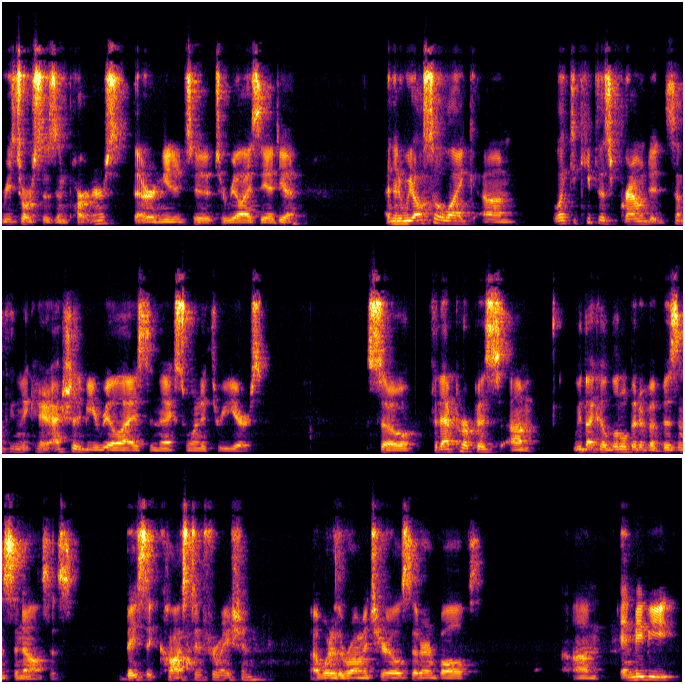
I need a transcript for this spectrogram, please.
resources, and partners that are needed to, to realize the idea. And then we also like um, like to keep this grounded, something that can actually be realized in the next one to three years. So for that purpose, um, we'd like a little bit of a business analysis, basic cost information, uh, what are the raw materials that are involved, um, and maybe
